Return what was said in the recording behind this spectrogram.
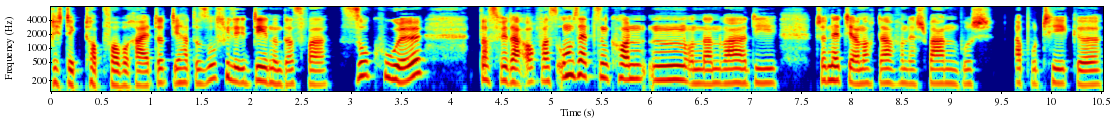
richtig top vorbereitet. Die hatte so viele Ideen und das war so cool, dass wir da auch was umsetzen konnten. Und dann war die Janette ja noch da von der Schwanenbusch Apotheke.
